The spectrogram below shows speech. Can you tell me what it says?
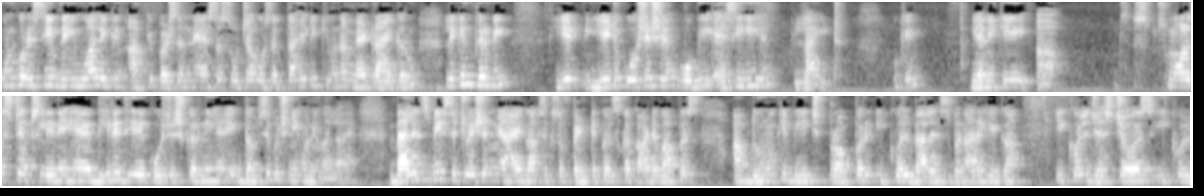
उनको रिसीव नहीं हुआ, लेकिन आपके पर्सन ने ऐसा सोचा हो सकता है कि क्यों ना मैं ट्राई करूँ। लेकिन फिर भी ये ये जो कोशिश है, वो भी ऐसी ही है लाइट ओके यानी कि स्मॉल स्टेप्स लेने हैं धीरे धीरे कोशिश करनी है, एकदम से कुछ नहीं होने वाला है। बैलेंस भी सिचुएशन में आएगा सिक्स ऑफ़ पेंटिकल्स का कार्ड है वापस। आप दोनों के बीच प्रॉपर इक्वल बैलेंस बना रहेगा। Equal gestures equal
